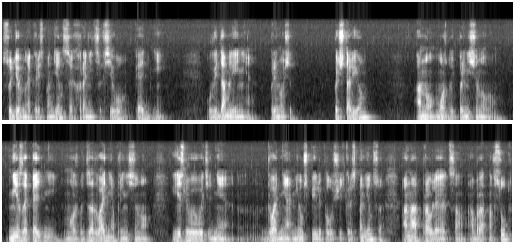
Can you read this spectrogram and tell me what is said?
Судебная корреспонденция хранится всего 5 дней. Уведомление приносит почтальон, оно может быть принесено вам не за 5 дней, может быть за 2 дня принесено. Если вы в эти дни, два дня не успели получить корреспонденцию, она отправляется обратно в суд,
